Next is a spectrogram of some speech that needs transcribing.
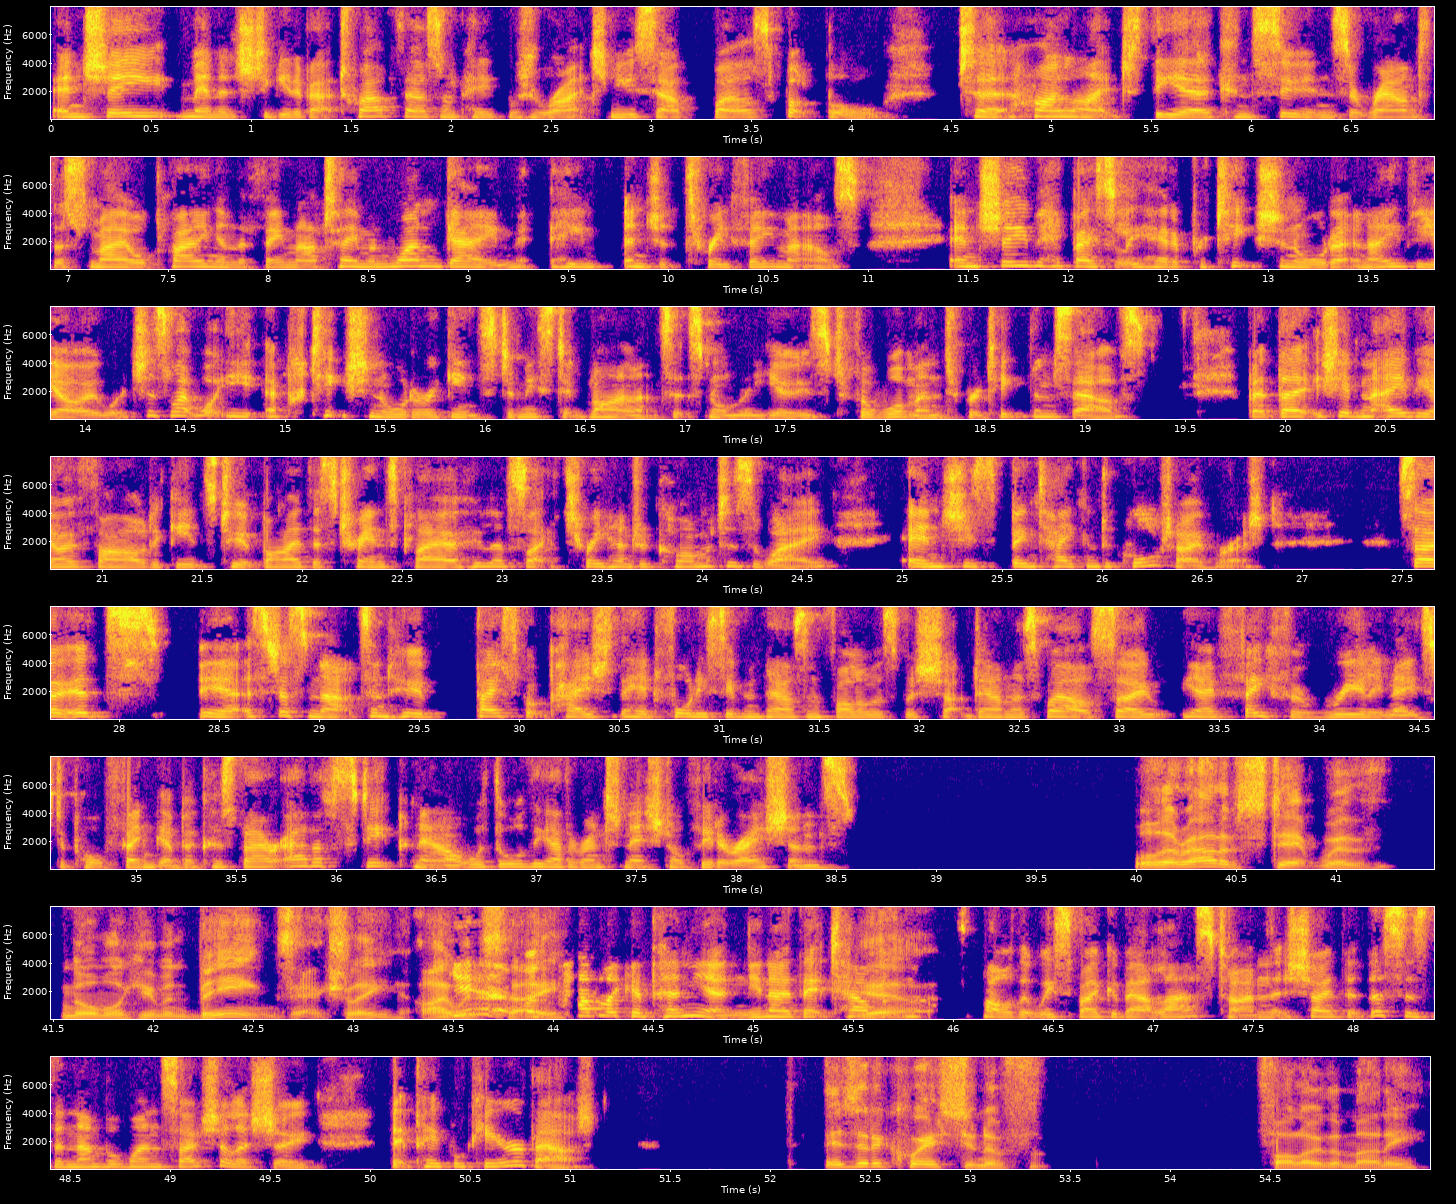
And she managed to get about 12,000 people to write to New South Wales football to highlight their concerns around this male playing in the female team. In one game, he injured three females. And she basically had a protection order, an AVO, which is like what you, a protection order against domestic violence. It's normally used for women to protect themselves. But they, she had an AVO filed against her by this trans player who lives like 300 kilometres away, and she's been taken to court over it. So it's yeah, it's just nuts. And her Facebook page that had forty seven thousand followers was shut down as well. So you know, FIFA really needs to pull finger because they're out of step now with all the other international federations. Well, they're out of step with normal human beings. Actually, I yeah, would say public opinion. You know that Talbot yeah. poll that we spoke about last time that showed that this is the number one social issue that people care about. Is it a question of follow the money?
